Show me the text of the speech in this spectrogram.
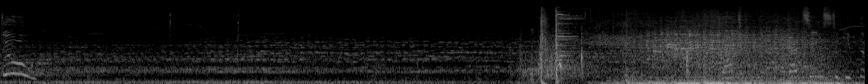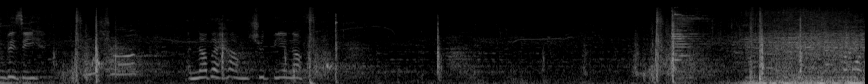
To do? That, that seems to keep them busy. Another ham should be enough. Come on.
